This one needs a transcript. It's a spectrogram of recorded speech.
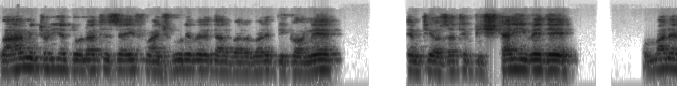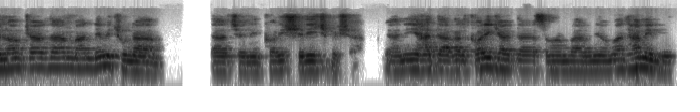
و همینطور یه دولت ضعیف مجبوره بره در برابر بیگانه امتیازات بیشتری بده. و من اعلام کردم من نمی‌تونم در چنین کاری شریک بشم. یعنی حداقل کاری که دست من برمی آمد همین بود.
